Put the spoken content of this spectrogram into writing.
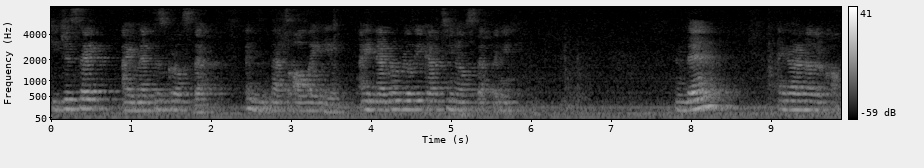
He just said, I met this girl Steph, and that's all I knew. I never really got to know Stephanie. And then I got another call,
